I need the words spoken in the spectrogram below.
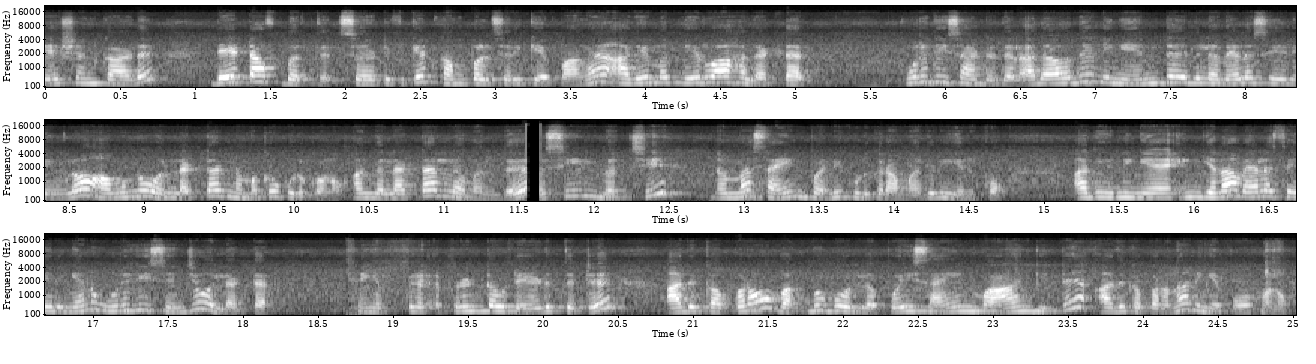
ration card date of birth certificate compulsory கேட்பாங்க. அதே மாதிரி நிர்வாக லெட்டர் உறுதி சான்றிதழ். அதாவது நீங்கள் எந்த இதில் வேலை செய்கிறீங்களோ அவங்க ஒரு லெட்டர் நமக்கு கொடுக்கணும். அந்த லெட்டரில் வந்து சீல் வச்சு நம்ம சைன் பண்ணி கொடுக்குற மாதிரி இருக்கும். அது நீங்கள் இங்கே தான் வேலை செய்கிறீங்கன்னு உறுதி செஞ்சு ஒரு லெட்டர் நீங்கள் பிரிண்ட் அவுட் எடுத்துட்டு அதுக்கப்புறம் வக்பு போர்டில் போய் சைன் வாங்கிட்டு அதுக்கப்புறம் தான் நீங்கள் போகணும்.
